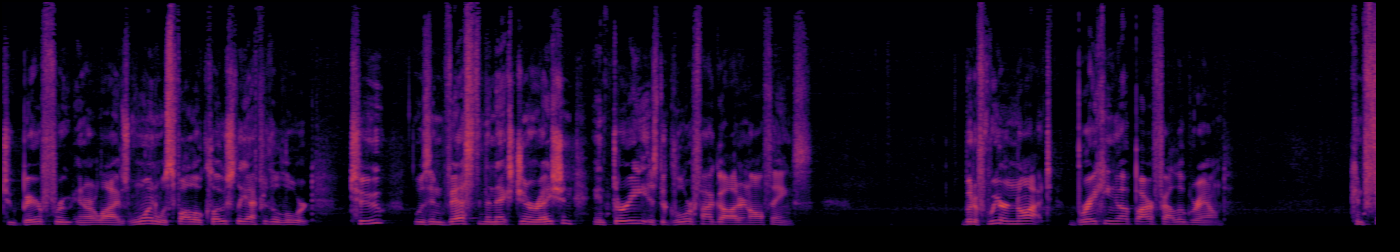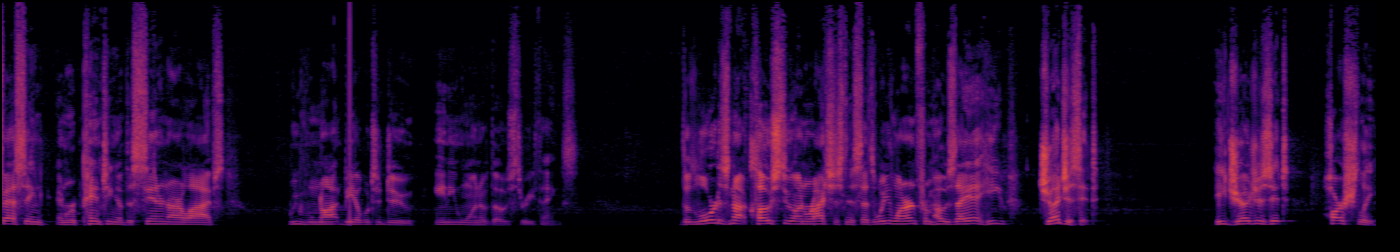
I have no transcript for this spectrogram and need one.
to bear fruit in our lives. One was follow closely after the Lord, two was invest in the next generation, and three is to glorify God in all things. But if we are not breaking up our fallow ground, confessing and repenting of the sin in our lives, we will not be able to do any one of those three things. The Lord is not close to unrighteousness. As we learn from Hosea, he judges it. He judges it harshly.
